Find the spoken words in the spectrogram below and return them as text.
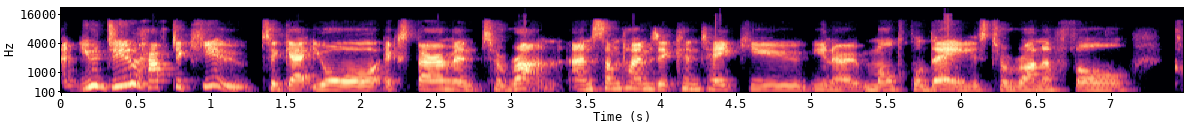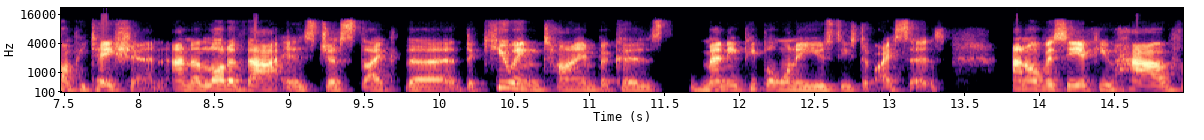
and you do have to queue to get your experiment to run. And sometimes it can take you you know multiple days to run a full computation. And a lot of that is just like the the queuing time because many people want to use these devices. And obviously if you have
